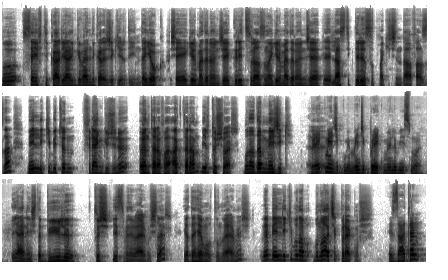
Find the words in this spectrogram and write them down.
bu safety car yani güvenlik aracı girdiğinde yok şeye girmeden önce grid sırasına girmeden önce e, lastikleri ısıtmak için daha fazla. Belli ki bütün fren gücünü ön tarafa aktaran bir tuş var. Buna da Magic. Break Ee, Magic mi? Magic Break mi? Öyle bir ismi var. Yani işte büyülü tuş ismini vermişler ya da Hamilton vermiş ve belli ki buna bunu açık bırakmış. E zaten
